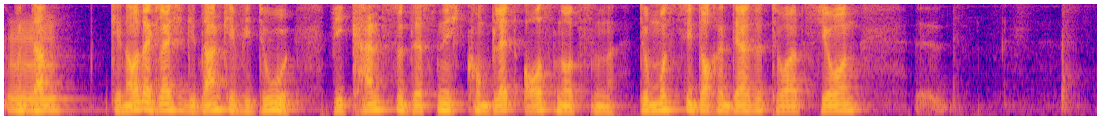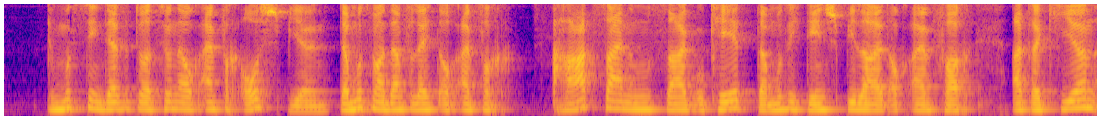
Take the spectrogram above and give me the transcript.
mhm. und da genau der gleiche Gedanke wie du. Wie kannst du das nicht komplett ausnutzen? Du musst sie doch in der Situation äh, du musst sie in der Situation auch einfach ausspielen. Da muss man dann vielleicht auch einfach hart sein und muss sagen, okay, da muss ich den Spieler halt auch einfach attackieren,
